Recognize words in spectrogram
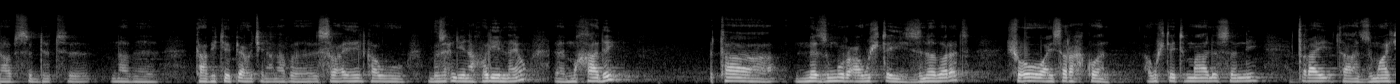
ናብ ስደት ናብ ካብ ኢትዮጵያ ወጪና ናብ እስራኤል ካብኡ ብዙሕ እንዲና ኮሊልናዮ ምኻደይ እታ መዝሙር ኣብ ውሽጠይ ዝነበረት ሽዑ ኣይሰራሕኩዋን። ኣብ ውሽጠይ ትመላለሰኒ ጥራይ እታ ዝማቻ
